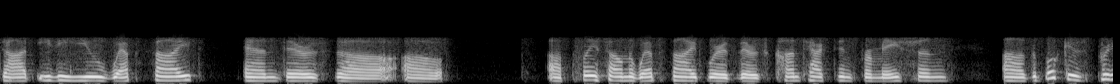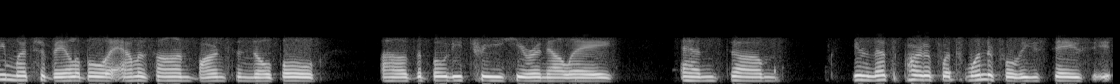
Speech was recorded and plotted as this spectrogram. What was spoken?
dot edu website, and there's uh, a, a place on the website where there's contact information. Uh, the book is pretty much available at Amazon, Barnes and Noble, uh, the Bodhi tree here in LA. And, um, you know, that's part of what's wonderful these days it,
